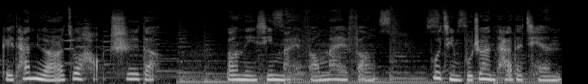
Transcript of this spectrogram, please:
给他女儿做好吃的，帮宁心买房卖房。不仅不赚他的钱，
